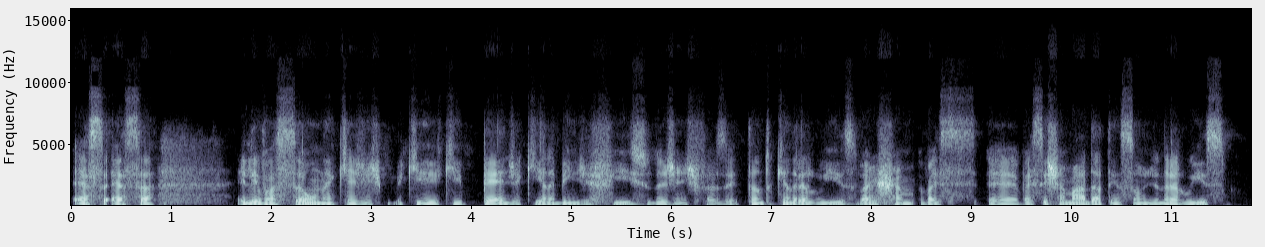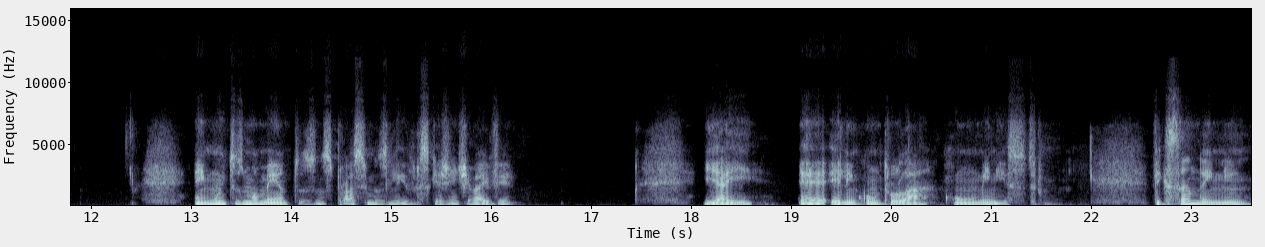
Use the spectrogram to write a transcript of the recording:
essa, essa elevação, né, que a gente que, que pede aqui, ela é bem difícil da gente fazer. Tanto que André Luiz vai, cham, vai, é, vai ser chamada a atenção de André Luiz em muitos momentos nos próximos livros que a gente vai ver. E aí é, ele encontrou lá com um ministro. Fixando em mim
